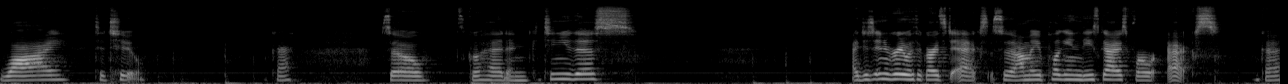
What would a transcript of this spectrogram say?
y to 2. Okay, so let's go ahead and continue this. I just integrated with regards to x, so I'm going to plug in these guys for x. Okay,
